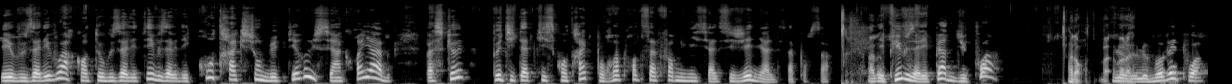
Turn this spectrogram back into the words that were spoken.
Et vous allez voir, quand vous allaitez, vous avez des contractions de l'utérus. C'est incroyable. Parce que petit à petit se contracte pour reprendre sa forme initiale. C'est génial, ça, pour ça. et puis, vous allez perdre du poids. Alors, bah, le, mauvais poids.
